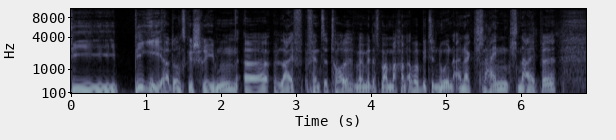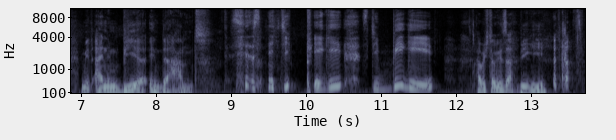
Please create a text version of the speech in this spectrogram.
die Piggy hat uns geschrieben, äh, live fände toll, wenn wir das mal machen, aber bitte nur in einer kleinen Kneipe mit einem Bier in der Hand. Das ist nicht die Piggy, das ist die Biggie. Habe ich doch gesagt, Biggie. Du hast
